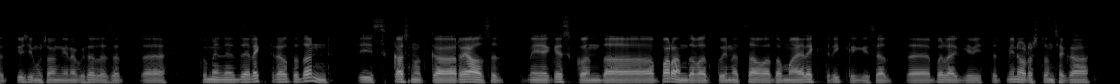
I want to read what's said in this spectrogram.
et küsimus ongi nagu selles, et äh, kui meil need elektriautod on, siis kas nad ka reaalselt meie keskkonda parandavad, kui nad saavad oma elektri ikkagi sealt äh, põlevkivist, et minu arust on see ka äh,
